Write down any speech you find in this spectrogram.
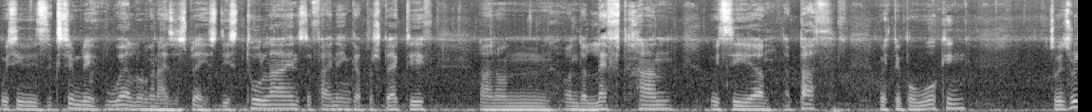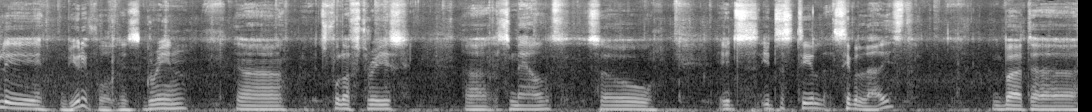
we see this extremely well organized space. These two lines defining a perspective, and on on the left hand we see a, a path with people walking. So it's really beautiful. It's green. Uh, it's full of trees. Uh, smells. So it's it's still civilized, but uh,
